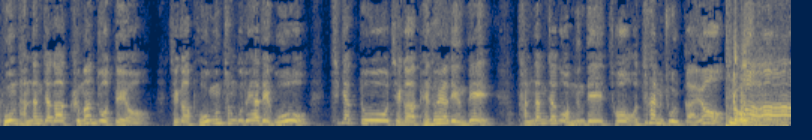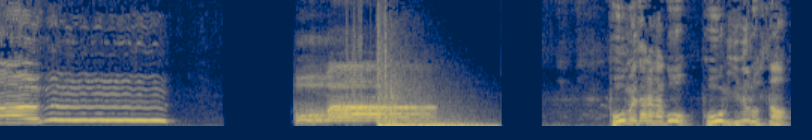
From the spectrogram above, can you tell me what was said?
보험 담당자가 그만두었대요. 제가 보험금 청구도 해야 되고 특약도 제가 배서해야 되는데 담당자가 없는데 저 어떻게 하면 좋을까요? 아, 보험을 사랑하고 보험인으로서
